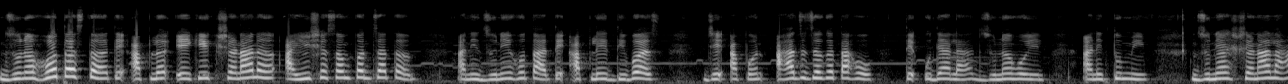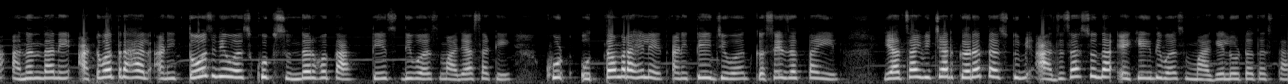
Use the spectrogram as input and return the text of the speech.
जुनं होत असतं ते आपलं एक एक क्षणानं आयुष्य संपत जातं आणि जुने होतात ते आपले दिवस जे आपण आज जगत आहो ते उद्याला जुनं होईल. आणि तुम्ही जुन्या क्षणाला आनंदाने आठवत राहाल आणि तोच दिवस खूप सुंदर होता तेच दिवस माझ्यासाठी खूप उत्तम राहिलेत आणि ते जीवन कसे जगता येईल याचा विचार करतच तुम्ही आजचा सुद्धा एक एक दिवस मागे लोटत असता.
